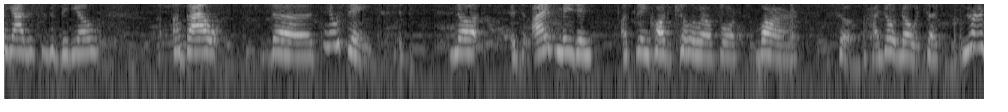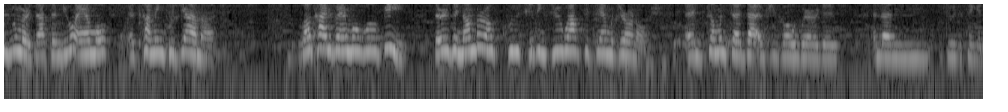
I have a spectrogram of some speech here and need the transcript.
oh yeah, this is a video about the new things. It's you know, it's I've made an, a thing called a killer whale for war. So I don't know. It says we heard a rumor that the new animal is coming to Jamaa. What kind of animal will it be? There is a number of clues hidden throughout the Jamaa journal, and someone said that if you go where it is and then do the thing in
